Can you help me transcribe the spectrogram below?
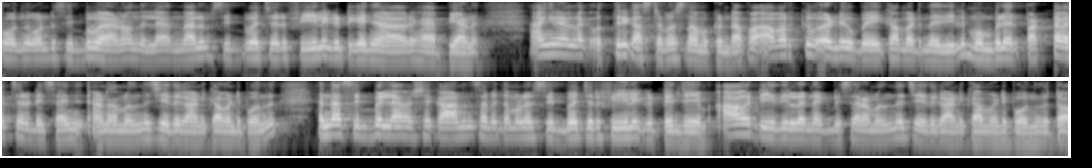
പോകുന്നത് കൊണ്ട് സിബ് വേണമെന്നില്ല. എന്നാലും സിബ് വെച്ചൊരു ഫീൽ കിട്ടിക്കഴിഞ്ഞാൽ ആ ഒരു ഹാപ്പിയാണ്. അങ്ങനെയുള്ള ഒത്തിരി കസ്റ്റമേഴ്സ് നമുക്കുണ്ട്. അപ്പോൾ അവർക്ക് വേണ്ടി ഉപയോഗിക്കാൻ പറ്റുന്ന രീതിയിൽ മുമ്പിൽ ഒരു പട്ട വെച്ചൊരു ഡിസൈൻ ആണ് നമ്മൾ ഇന്ന് ചെയ്ത് കാണിക്കാൻ വേണ്ടി പോകുന്നത്. എന്നാൽ സിബ് ഇല്ല. പക്ഷേ കാണുന്ന സമയത്ത് നമ്മളൊരു സിബ് വെച്ചൊരു ഫീൽ കിട്ടുകയും ചെയ്യും. ആ ഒരു രീതിയിലുള്ള ഡിസൈൻ നമ്മൾ ഇന്ന് ചെയ്ത് കാണിക്കാൻ വേണ്ടി പോകുന്നത് കേട്ടോ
